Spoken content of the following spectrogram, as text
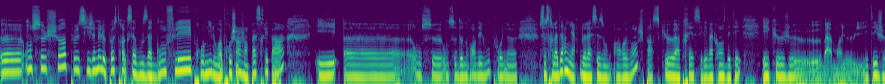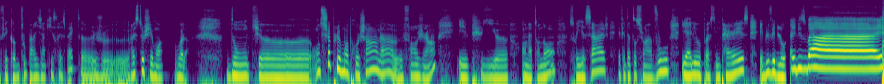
Euh, on se chope. Si jamais le post-rock ça vous a gonflé, promis, le mois prochain, j'en passerai pas. Et euh, on, se, on se donne rendez-vous pour une. Ce sera la dernière de la saison, en revanche, parce que après, c'est les vacances d'été. Et que je. Bah, moi, l'été, je fais comme tout Parisien qui se respecte. Je reste chez moi. Voilà. Donc, euh, on se chope le mois prochain, là, euh, fin juin. Et puis, euh, en attendant, soyez sages et faites attention à vous. Et allez au Post in Paris et buvez de l'eau. Allez, bisous, bye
